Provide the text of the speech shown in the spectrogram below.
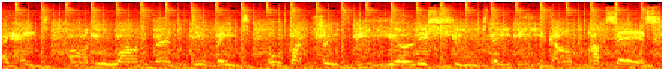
By hate argue on and debate oh, over trivial issues. They become obsessed.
